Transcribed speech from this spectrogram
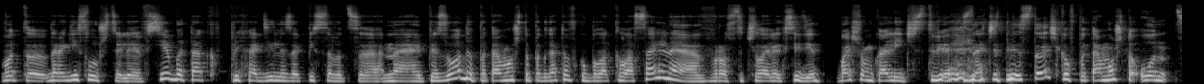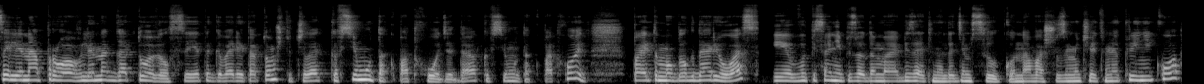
Вот, э, дорогие слушатели, все бы так приходили записываться на эпизоды, потому что подготовка была колоссальная. Просто человек сидит в большом количестве, значит, листочков, потому что он целенаправленно готовился. И это говорит о том, что человек ко всему так подходит, да, ко всему так подходит. Поэтому благодарю вас. И в описании эпизода мы обязательно дадим ссылку на вашу замечательную клинику.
